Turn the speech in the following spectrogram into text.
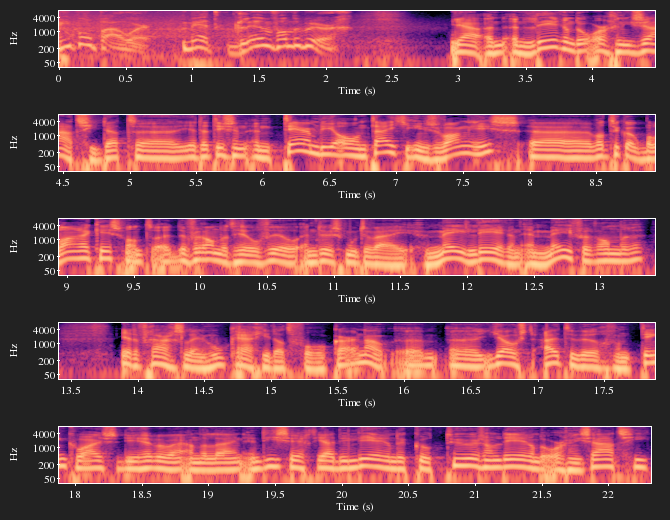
People Power met Glen van den Burg. Ja, een, een lerende organisatie. Dat, uh, ja, dat is een, een term die al een tijdje in zwang is. Uh, wat natuurlijk ook belangrijk is, want uh, er verandert heel veel. En dus moeten wij mee leren en mee veranderen. Ja, de vraag is alleen, hoe krijg je dat voor elkaar? Nou, Joost uit van Thinkwise, die hebben wij aan de lijn. En die zegt, ja, die lerende cultuur, zo'n lerende organisatie...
